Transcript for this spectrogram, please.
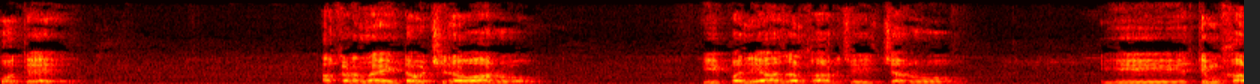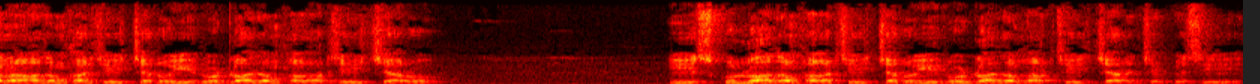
పోతే అక్కడ నా ఇంట వచ్చిన వారు ఈ పని ఆజంఖారు చేయించారు ఈ ఎతింఖానా ఆజంఖారు చేయించారు ఈ రోడ్లు ఆజంఖాగారు చేయించారు ఈ స్కూల్లో ఆజంఖాగారు చేయించారు ఈ రోడ్లు ఆజంఖాగారు చేయించారని చెప్పేసి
